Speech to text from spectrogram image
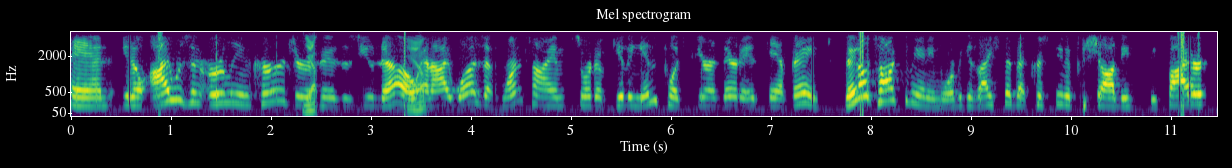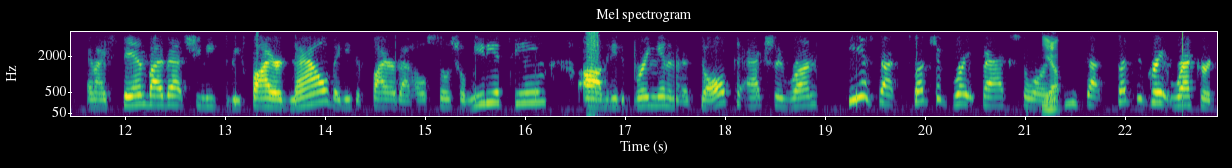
And you know, I was an early encourager Yep. of his, as you know, Yep. and I was at one time sort of giving inputs here and there to his campaign. They don't talk to me anymore because I said that Christina Pushaw needs to be fired, and I stand by that. She needs to be fired now. They need to fire that whole social media team. Uh, they need to bring in an adult to actually run. He has got such a great backstory. Yep. He's got such a great record.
